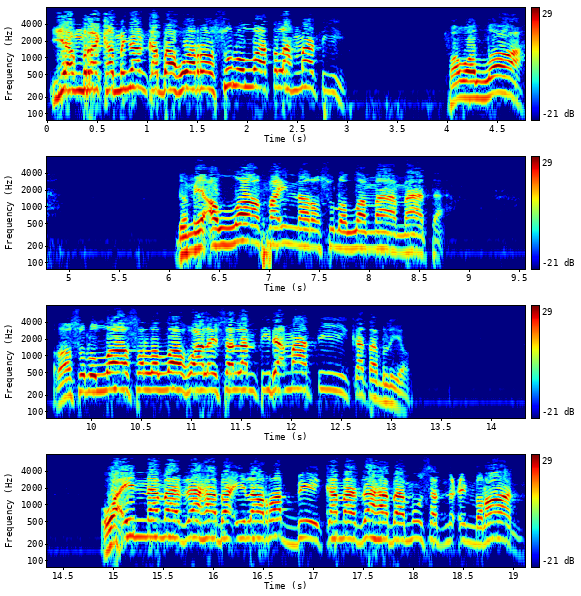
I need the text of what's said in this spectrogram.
yang mereka menyangka bahwa Rasulullah telah mati. Fawallah demi Allah fa inna Rasulullah ma mata. Rasulullah sallallahu alaihi wasallam tidak mati kata beliau. Wa inna ma dhahaba ila rabbi kama dhahaba Musa bin Imran.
